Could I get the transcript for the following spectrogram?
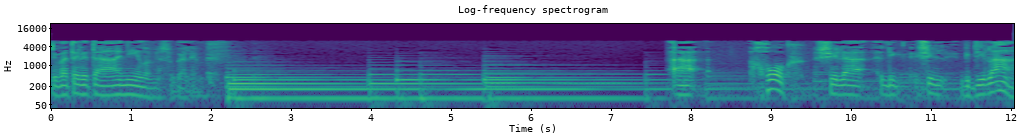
לבטל את האני לא מסוגלים. החוק של, ה, של גדילה,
